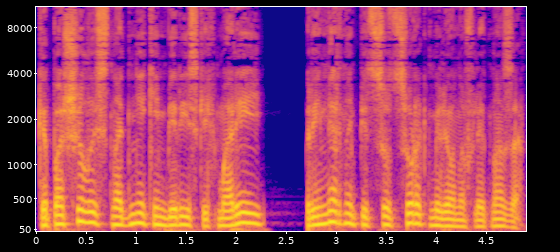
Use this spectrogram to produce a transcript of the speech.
копошилось на дне кимберийских морей примерно 540 миллионов лет назад.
